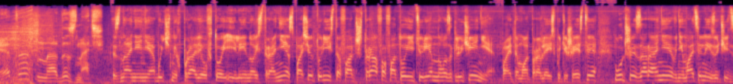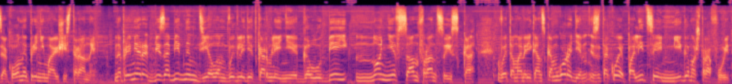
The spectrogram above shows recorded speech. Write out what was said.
Это надо знать. Знание необычных правил в той или иной стране спасет туристов от штрафов, а то и тюремного заключения. Поэтому, отправляясь в путешествие, лучше заранее внимательно изучить законы принимающей стороны. Например, безобидным делом выглядит кормление голубей, но не в Сан-Франциско. В этом американском городе за такое полиция мигом оштрафует.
